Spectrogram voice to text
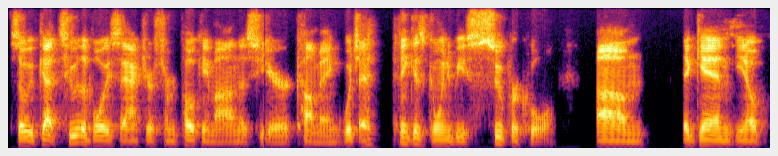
So we've got two of the voice actors from Pokemon this year coming, which I think is going to be super cool. Um, again, you know,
